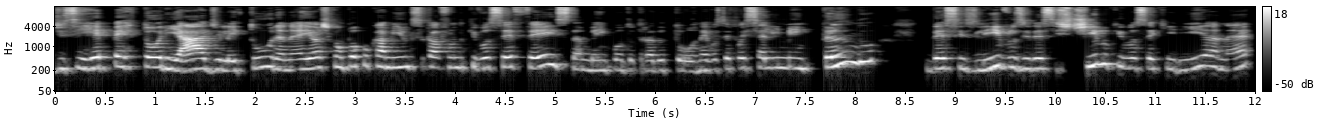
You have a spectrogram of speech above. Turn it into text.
de se repertoriar de leitura, né? Eu acho que é um pouco o caminho que você estava falando que você fez também enquanto tradutor, né? Você foi se alimentando desses livros e desse estilo que você queria, né?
